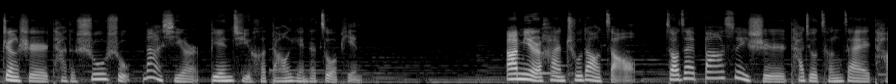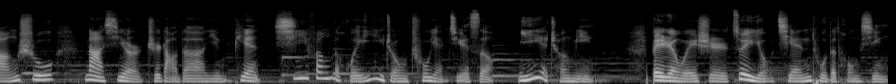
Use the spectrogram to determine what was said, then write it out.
正是他的叔叔纳希尔编剧和导演的作品。阿米尔汗出道早，早在八岁时，他就曾在堂叔纳希尔执导的影片《西方的回忆》中出演角色，一夜成名，被认为是最有前途的童星。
